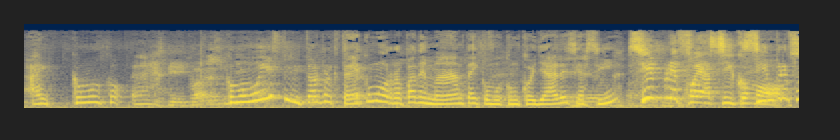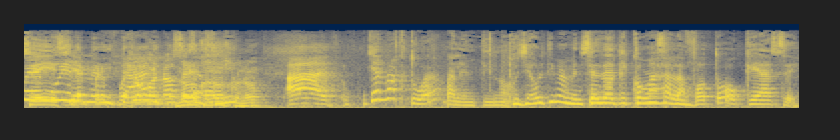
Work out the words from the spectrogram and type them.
Ay, como, como, ah, como muy espiritual porque traía como ropa de manta y como con collares y así. Siempre fue así como... Siempre fue muy de siempre meditar ¿Lo y conoces? cosas No lo así. conozco, ¿no? Ah, ¿ya no actúa Valentino? Pues ya últimamente ¿Se no dedicó más a la foto o qué hace?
